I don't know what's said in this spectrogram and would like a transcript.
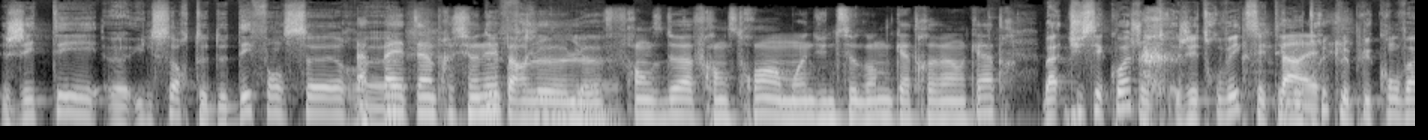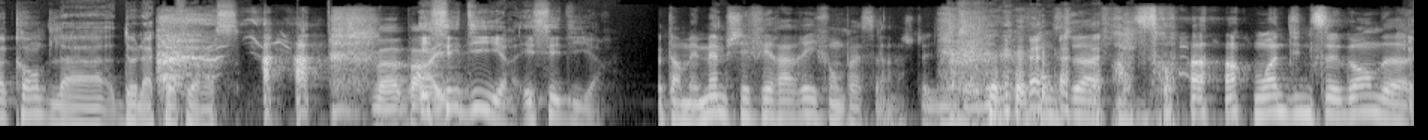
j'étais euh, une sorte de défenseur. T'as euh, pas été impressionné par le, Free, le euh, France 2 à France 3 en moins d'une seconde 84 Bah, tu sais quoi je- J'ai trouvé que c'était le truc le plus convaincant de la de la conférence. Bah, et c'est dire. Et c'est dire. Attends, mais même chez Ferrari, ils font pas ça. Je te dis, France 2 à France 3 en moins d'une seconde. euh,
